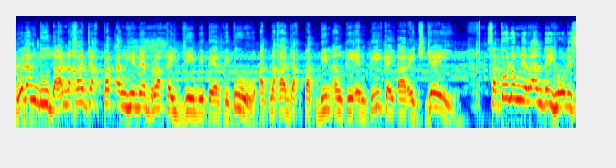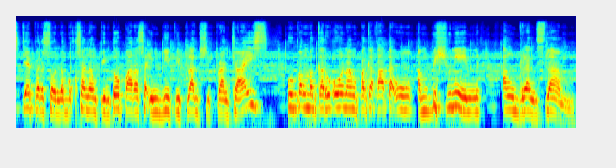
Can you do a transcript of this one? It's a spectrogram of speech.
Walang duda, nakajakpat ang Ginebra kay JB32 at nakajakpat din ang TNT kay RHJ. Sa tulong ni Randy Hollis Jefferson, nabuksan ang pinto para sa MVP flagship franchise upang magkaroon ng pagkakataong ambisyonin ang Grand Slam.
